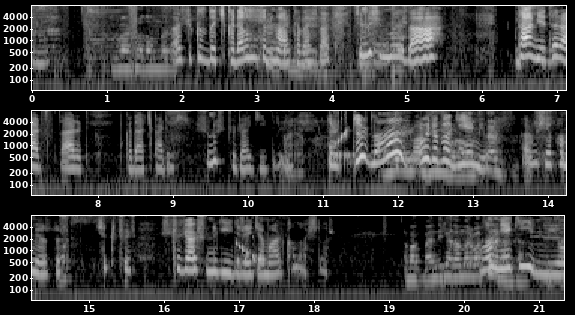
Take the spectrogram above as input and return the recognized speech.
Dur ben şu adamları. Ben şu kızı da çıkaralım durun arkadaşlar. Şimdi şunları da. Tamam yeter artık Tarık. Bu kadar çıkardığımız. Şunu şu çocuğa giydirelim. Dur dur lan. Neymar O Junior araba almak giyemiyor. ister misin? Her bir şey yapamıyoruz dur. Çık çocuk. Şu çocuğa şunu giydireceğim arkadaşlar. Ha Bak bendeki adamlara baksana Ulan niye kanka. giyilmiyor?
